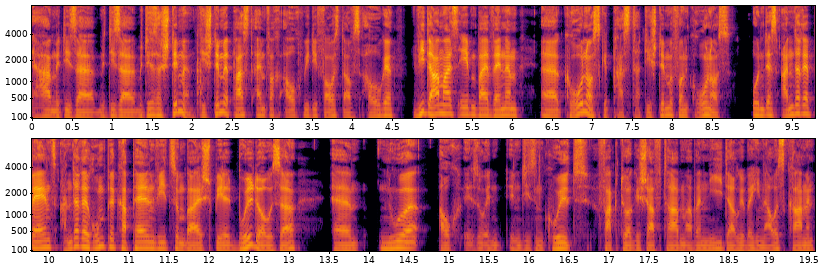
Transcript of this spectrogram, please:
ja, mit dieser, mit dieser, mit dieser Stimme. Die Stimme passt einfach auch wie die Faust aufs Auge, wie damals eben bei Venom äh, Kronos gepasst hat, die Stimme von Kronos. Und es andere Bands, andere Rumpelkapellen wie zum Beispiel Bulldozer, äh, nur auch so in, in diesen Kultfaktor geschafft haben, aber nie darüber hinaus kamen.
